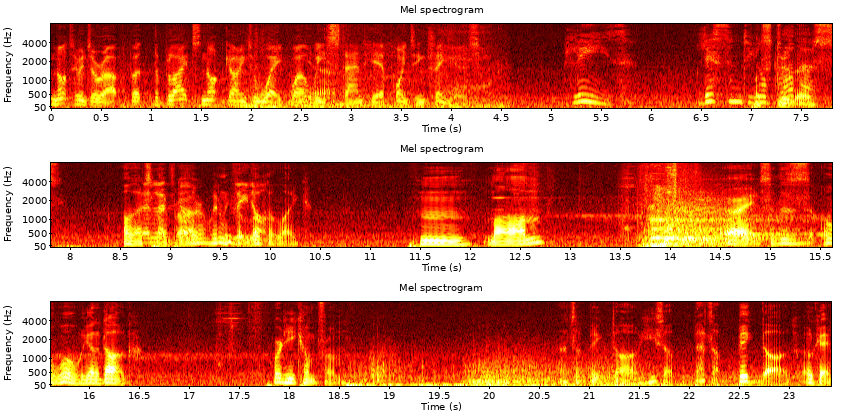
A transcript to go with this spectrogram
Not to interrupt, but the Blight's not going to wait while we stand here pointing fingers. Please, listen to let's do your brother. this. Oh, that's Then my let's go. brother? We don't even Lead look on. alike. Hmm, Mom? Alright, so this is... Oh, whoa, we got a dog. Where'd he come from? That's a big dog. He's a... That's a big dog. Okay.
